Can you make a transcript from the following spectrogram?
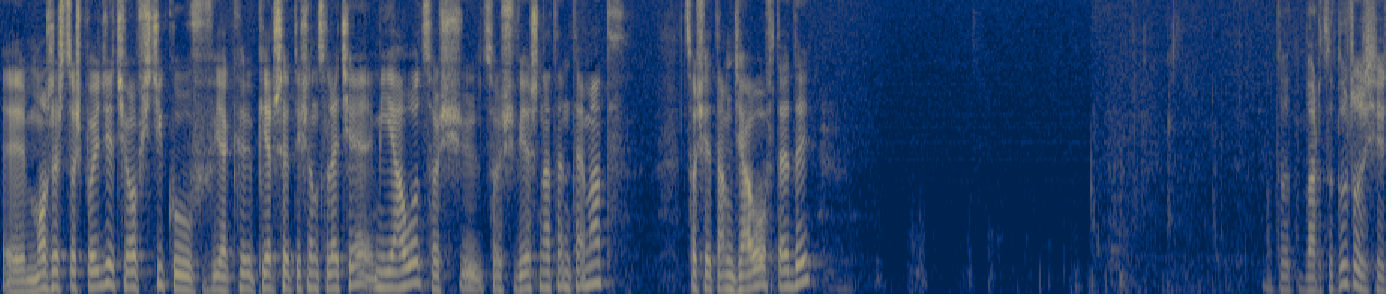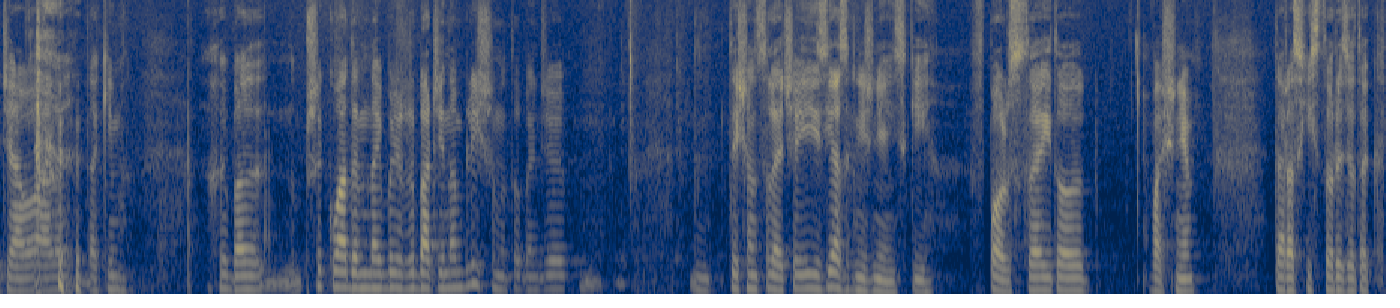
E, możesz coś powiedzieć o wściku, jak pierwsze tysiąclecie mijało? Coś, coś wiesz na ten temat? Co się tam działo wtedy? No to bardzo dużo się działo, ale takim chyba przykładem najbardziej nam bliższym no to będzie tysiąclecie i zjazd gnieźnieński w Polsce i to właśnie teraz historycy, tak,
